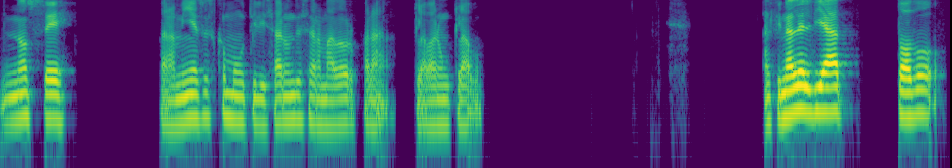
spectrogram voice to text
no sé. Para mí eso es como utilizar un desarmador para clavar un clavo. Al final del día, todo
